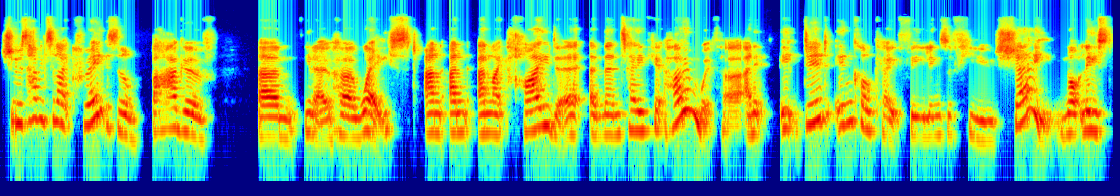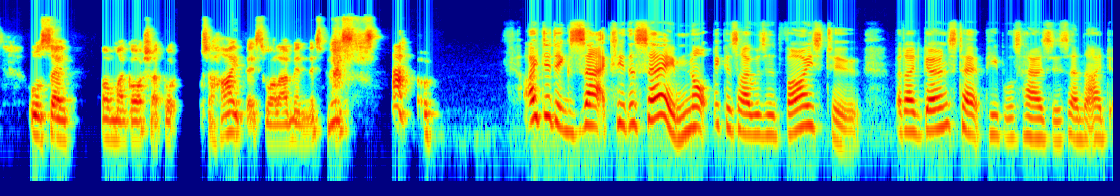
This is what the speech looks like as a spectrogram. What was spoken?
she was having to like create this little bag of um, you know her waist and and and like hide it and then take it home with her, and it it did inculcate feelings of huge shame, not least also oh my gosh I've got to hide this while I'm in this person's house. I did exactly the same, not because I was advised to, but I'd go and stay at people's houses and I'd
